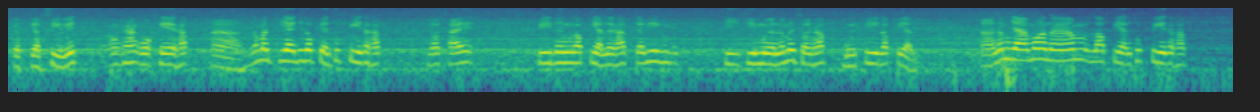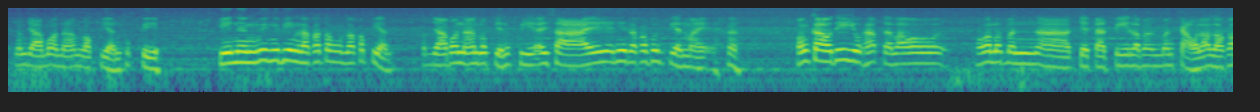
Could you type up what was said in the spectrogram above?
เกือบเกือบ4ลิตรค่อนข้างโอเคครับอ่าน้ำมันเกียร์นี่เราเปลี่ยนทุกปีนะครับเราใช้ ปีหนึ่งเราเปลี่ยนเลยครับ จะวิ่งกี่กี่หมื่นแล้วไม่สนครับหนึ่งปีเราเปลี่ยนน้ำยาหม้อน้ำเราเปลี่ยนทุกปีนะครับ น้ำยาหม้อน้ำเราเปลี่ยนทุกปี ปีหนึ่งวิ่งวิ่งเราก็ต้องเราก็เปลี่ยนน้ำยาหม้อน้ำเราเปลี่ยนทุกปีไอ้สายอันนี้เราก็เพิ่งเปลี่ยนใหม่ ของเก่าดีอยู่ครับ แต่เราเพราะว่ารถมันเจ็ดแปดปีแล้วมันมันเก่าแล้วเราก็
